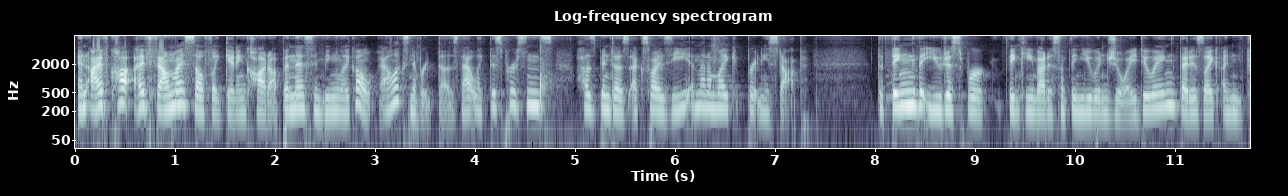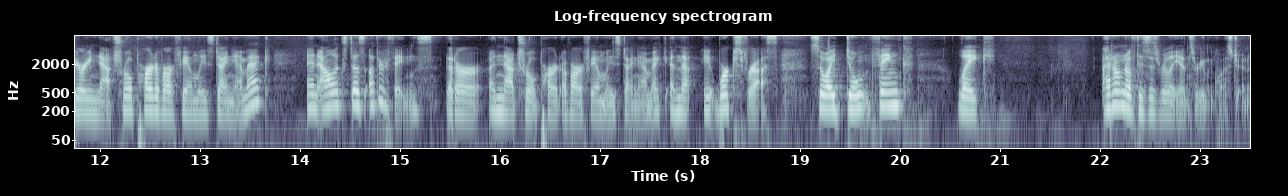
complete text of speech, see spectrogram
And I've caught I've found myself like getting caught up in this and being like, "Oh, Alex never does that. Like this person's husband does XYZ." And then I'm like, "Brittany, stop." The thing that you just were thinking about is something you enjoy doing that is like a very natural part of our family's dynamic. And Alex does other things that are a natural part of our family's dynamic and that it works for us. So I don't think like I don't know if this is really answering the question.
